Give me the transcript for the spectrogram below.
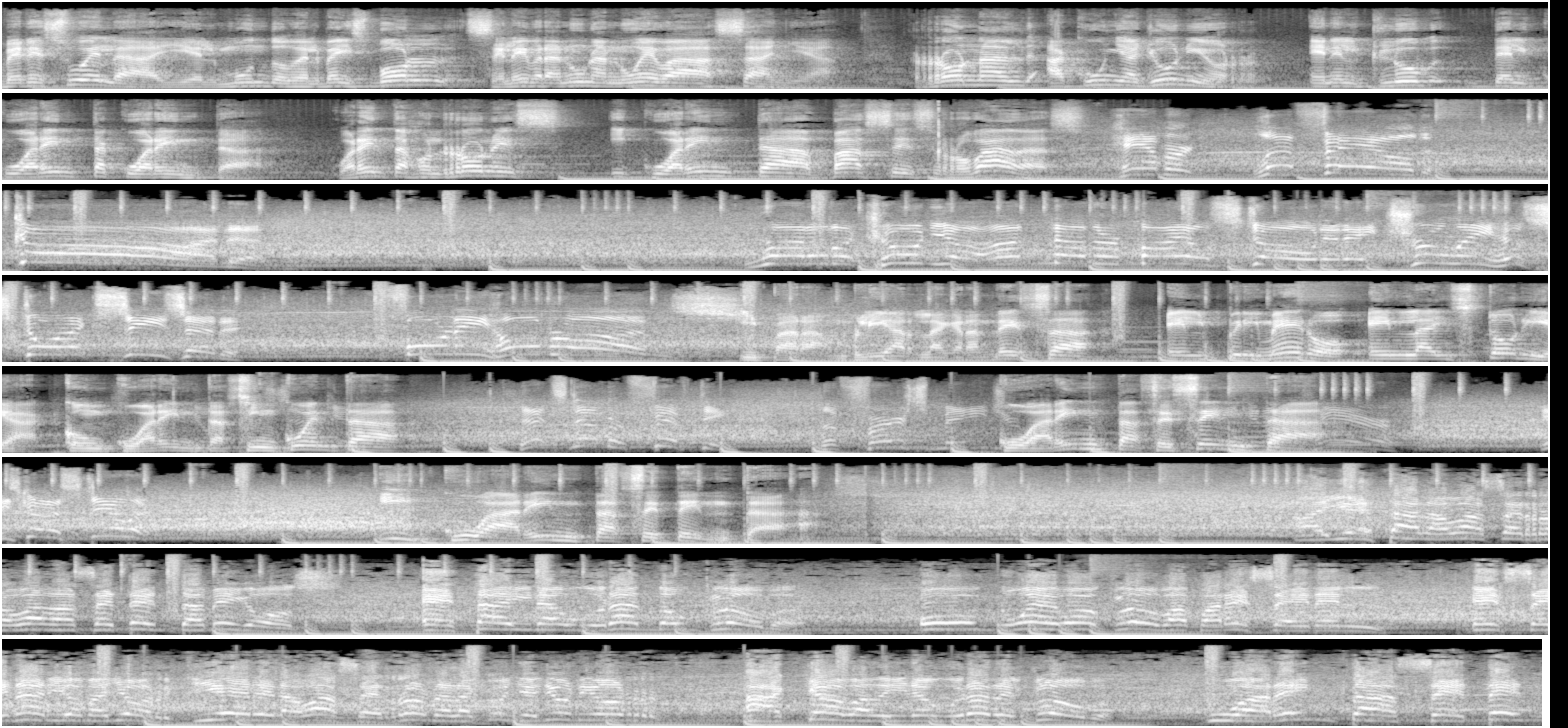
Venezuela y el mundo del béisbol celebran una nueva hazaña. Ronald Acuña Jr. en el club del 40-40. 40 jonrones y 40 bases robadas. Hammered, left field, gone! Ronald Acuña, another milestone in a truly historic season. 40 home runs. Y para ampliar la grandeza, el primero en la historia con 40-50. That's number 50. The first major 40-60 He's going to steal it. y 40-70. Ahí está la base robada 70, amigos. Está inaugurando un club. Un nuevo club aparece en el escenario mayor. Quiere la base. Ronald Acuña Jr. acaba de inaugurar el club. 40-70.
